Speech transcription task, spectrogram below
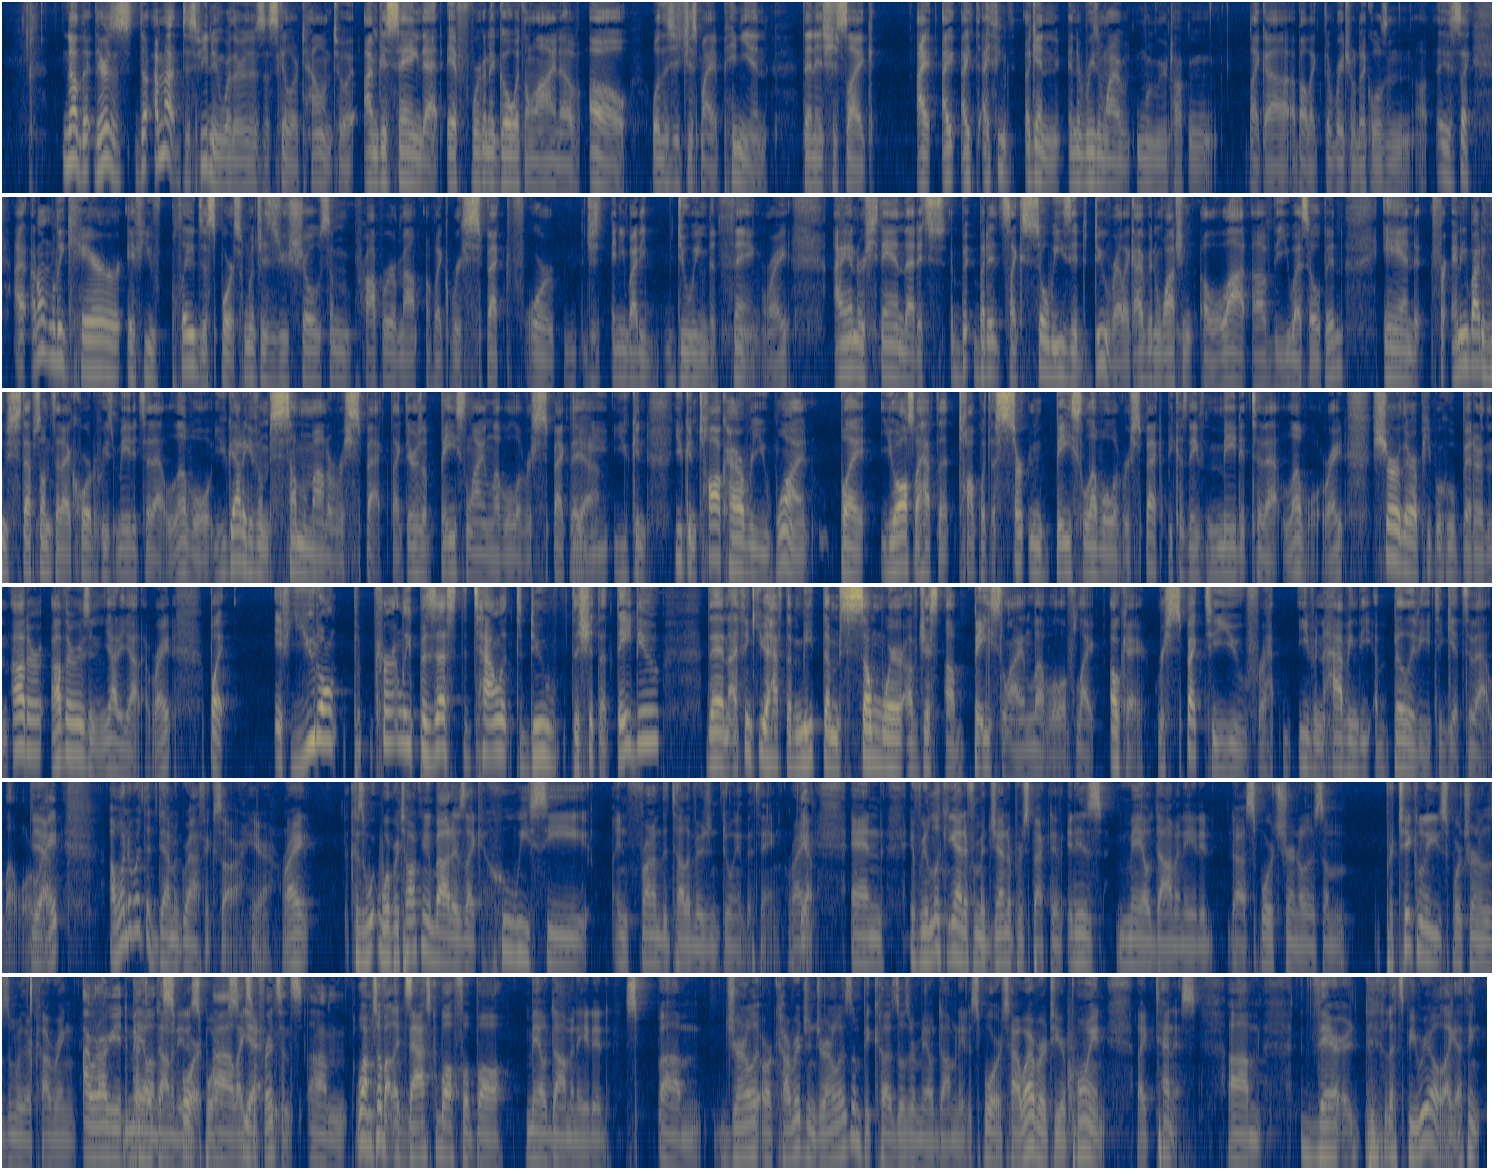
No, there's. I'm not disputing whether there's a skill or talent to it. I'm just saying that if we're gonna go with the line of, oh, well, this is just my opinion, then it's just like, I, I, I think again, and the reason why when we were talking like uh, about like the Rachel Nichols and uh, it's like I, I don't really care if you've played the sport so much as you show some proper amount of like respect for just anybody doing the thing, right? I understand that it's, but but it's like so easy to do, right? Like I've been watching a lot of the U.S. Open, and for anybody who steps onto that court who's made it to that level, you got to give them some amount of respect. Like there's a baseline level of respect that Yeah. you, you can you can talk however you want, but you also have to talk with a certain base level of respect because they've made it to that level, right? Sure, there are people who are better than other others and yada yada, right? But if you don't p- currently possess the talent to do the shit that they do, then I think you have to meet them somewhere of just a baseline level of like, okay, respect to you for ha- even having the ability to get to that level, right? I wonder what the demographics are here, right? Because what we're talking about is like who we see in front of the television doing the thing, right? Yep. And if we're looking at it from a gender perspective, it is male dominated uh, sports journalism, particularly sports journalism where they're covering I would argue it depends on the sport. Uh, sports. like Yeah. so, for instance, um, Well, I'm talking about like basketball, football, male dominated um, journal or coverage in journalism because those are male dominated sports. However, to your point, like tennis, um, there. Let's be real. Like I think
